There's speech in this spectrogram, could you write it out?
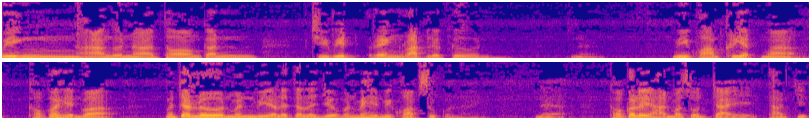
วิ่งหาเงินหาทองกันชีวิตเร่งรัดเหลือเกินนะมีความเครียดมาก เขาก็เห็นว่ามันจเจริญมันมีอะไรแต่ละเยอะ มันไม่เห็นมีความสุขอะไรนะ เขาก็เลยหันมาสนใจทางจิต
